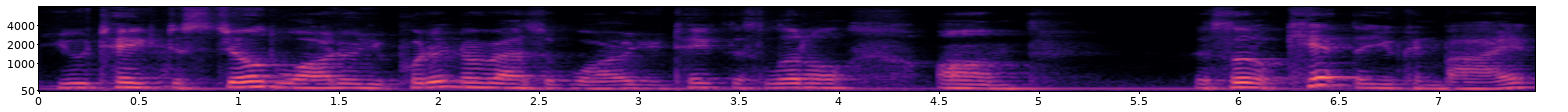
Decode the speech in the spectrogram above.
You take distilled water, you put it in a reservoir, you take this little um this little kit that you can buy.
